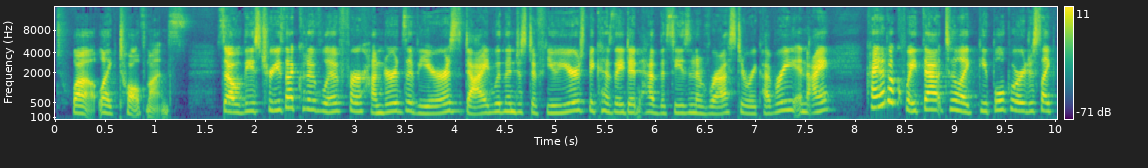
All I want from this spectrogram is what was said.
12 like 12 months. So these trees that could have lived for hundreds of years died within just a few years because they didn't have the season of rest and recovery. And I kind of equate that to like people who are just like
